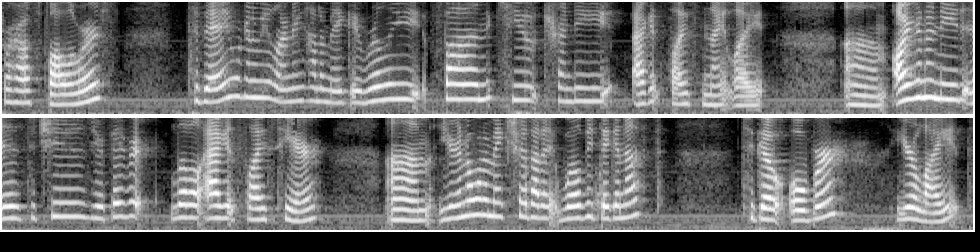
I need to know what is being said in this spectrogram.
Warehouse followers. Today we're going to be learning how to make a really fun, cute, trendy agate slice nightlight. Um, all you're going to need is to choose your favorite little agate slice here. Um, you're going to want to make sure that it will be big enough to go over your light.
